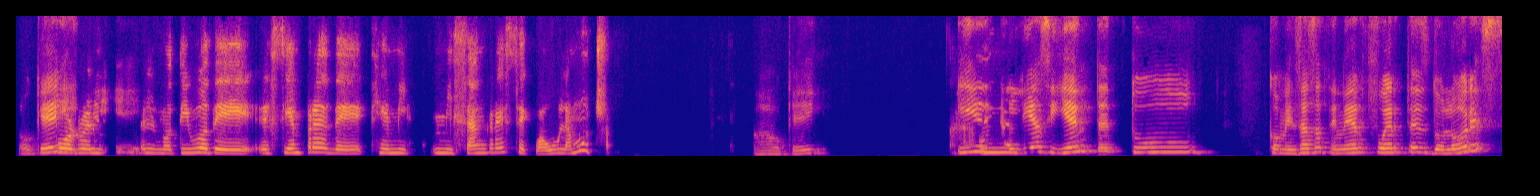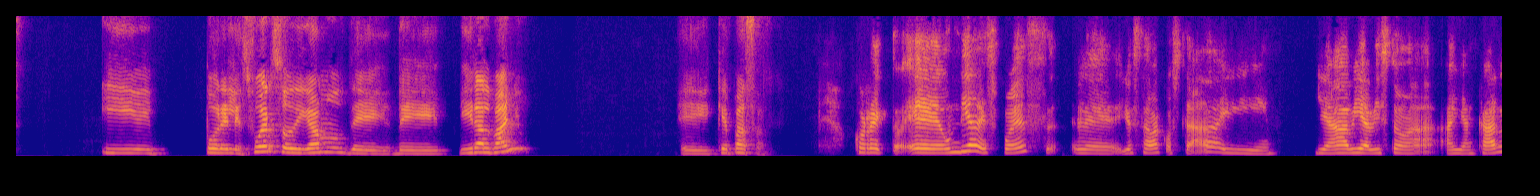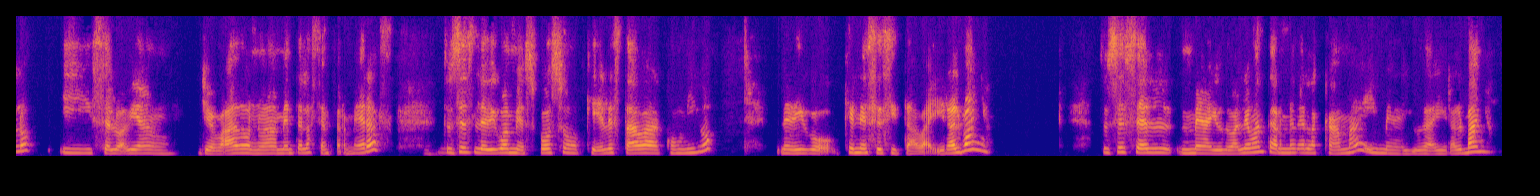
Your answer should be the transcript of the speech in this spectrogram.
Ok. Por el, motivo de siempre de que mi, mi, sangre se coagula mucho. Ah, ok. Y al día siguiente tú comenzás a tener fuertes dolores y por el esfuerzo, digamos, de, de ir al baño, eh, ¿qué pasa? Correcto. Eh, un día después yo estaba acostada y ya había visto a, a, Giancarlo y se lo habían llevado nuevamente las enfermeras. Entonces le digo a mi esposo que él estaba conmigo, le digo que necesitaba ir al baño. Entonces él me ayudó a levantarme de la cama y me ayuda a ir al baño.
